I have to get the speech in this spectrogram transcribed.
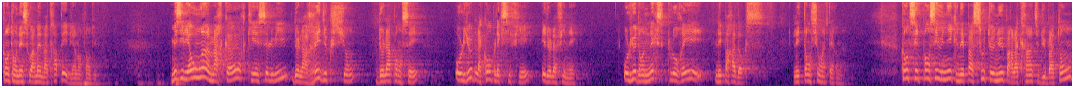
quand on est soi-même attrapé, bien entendu. Mais il y a au moins un marqueur qui est celui de la réduction de la pensée au lieu de la complexifier et de l'affiner, au lieu d'en explorer les paradoxes, les tensions internes. Quand cette pensée unique n'est pas soutenue par la crainte du bâton,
